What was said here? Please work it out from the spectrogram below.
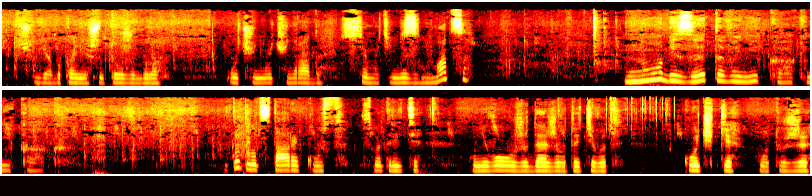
В общем, я бы, конечно, тоже была очень-очень рада всем этим не заниматься. Но без этого никак, никак. Вот это вот старый куст. Смотрите, у него уже даже вот эти вот кочки вот уже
